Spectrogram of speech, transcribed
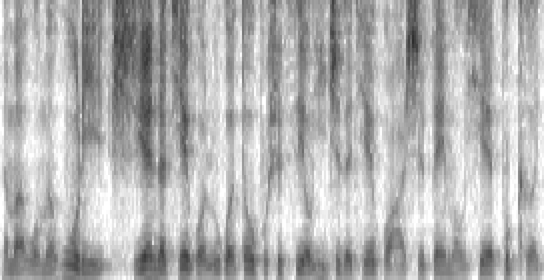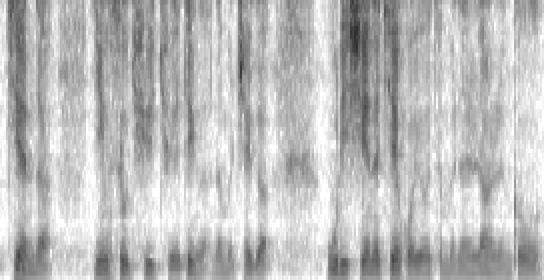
那么我们物理实验的结果如果都不是自由意志的结果，而是被某些不可见的因素去决定了，那么这个物理实验的结果又怎么能让人够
